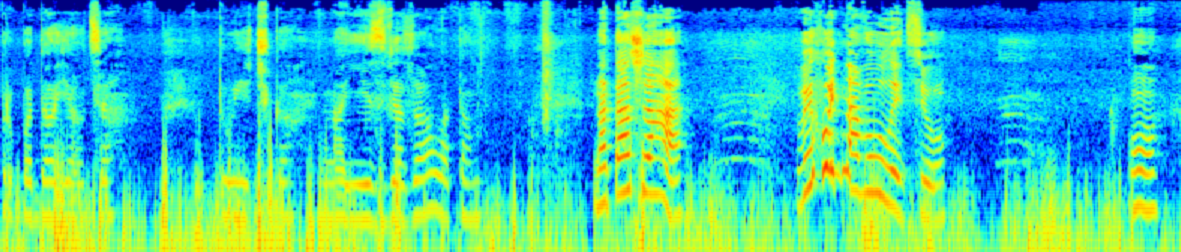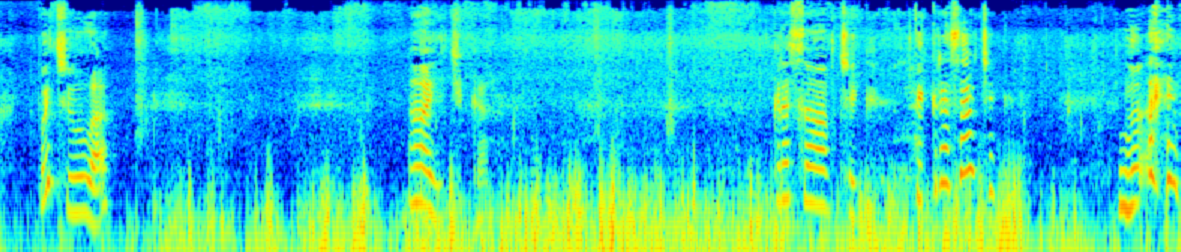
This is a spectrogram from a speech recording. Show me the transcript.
пропадає оця туєчка. Вона її зв'язала там. Наташа, виходь на вулицю. О, почула. Аєчка. Красавчик. Ти красавчик? Ну,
